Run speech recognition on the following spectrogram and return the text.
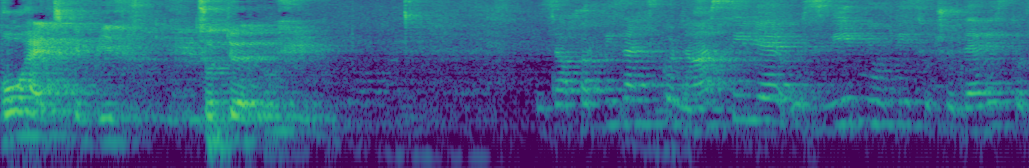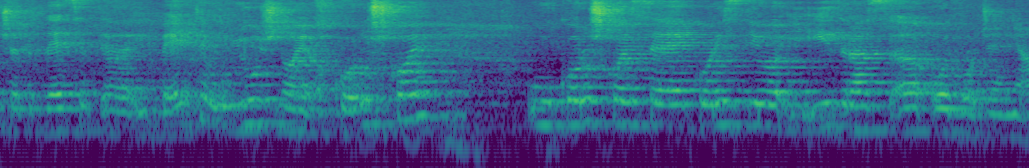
Hoheitsgebiet zu töten. Za partizansko nasilje u svibnju 1945. u Južnoj Koruškoj. U Koruškoj se koristio i izraz odvođenja.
